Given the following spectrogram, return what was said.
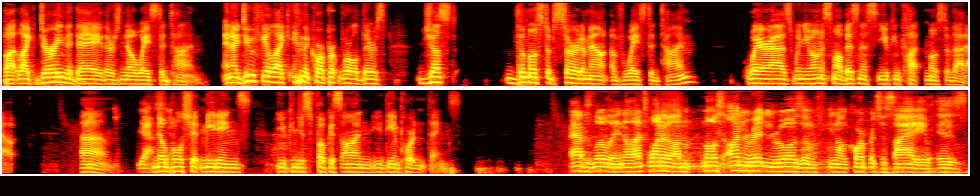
but like during the day, there's no wasted time. And I do feel like in the corporate world, there's just the most absurd amount of wasted time Whereas when you own a small business, you can cut most of that out. Um, yeah. No yeah. bullshit meetings. You can just focus on the important things. Absolutely. No, that's one of the most unwritten rules of you know corporate society is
